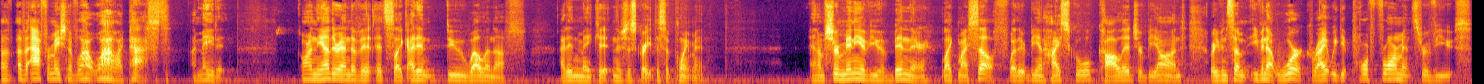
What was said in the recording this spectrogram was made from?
of, of affirmation of, wow, wow, I passed, I made it. Or on the other end of it, it's like I didn't do well enough I didn't make it, and there's this great disappointment. And I'm sure many of you have been there, like myself, whether it be in high school, college, or beyond, or even some, even at work, right? We get performance reviews,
